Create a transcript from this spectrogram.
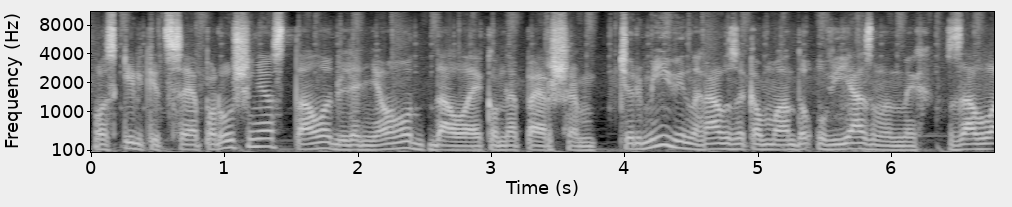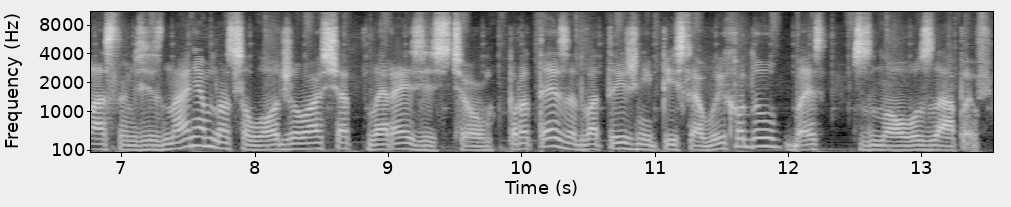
оскільки це порушення стало для нього далеко не першим. В тюрмі він грав за команду ув'язнених. За власним зізнанням насолоджувався тверезістю. Проте за два тижні після виходу Бест знову запив.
